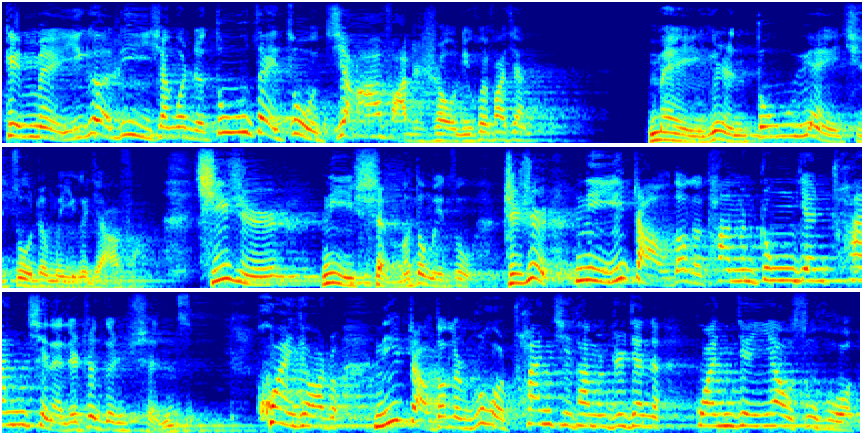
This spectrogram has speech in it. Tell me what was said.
给每一个利益相关者都在做加法的时候，你会发现。每个人都愿意去做这么一个加法，其实你什么都没做，只是你找到了他们中间穿起来的这根绳子。换一句话说，你找到了如何穿起他们之间的关键要素和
